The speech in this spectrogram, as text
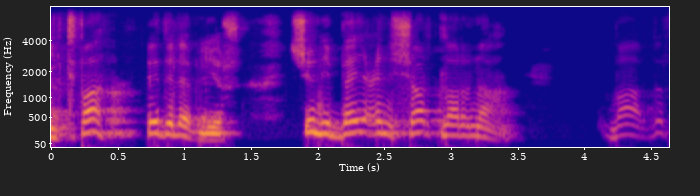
iktifa edilebiliyor. Şimdi bey'in şartlarına vardır.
